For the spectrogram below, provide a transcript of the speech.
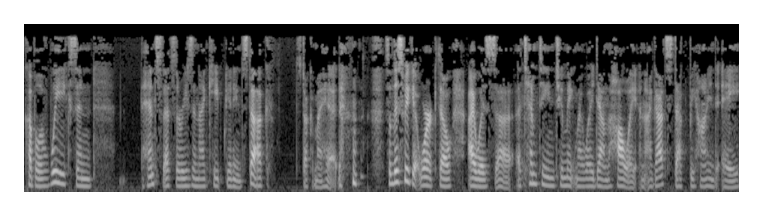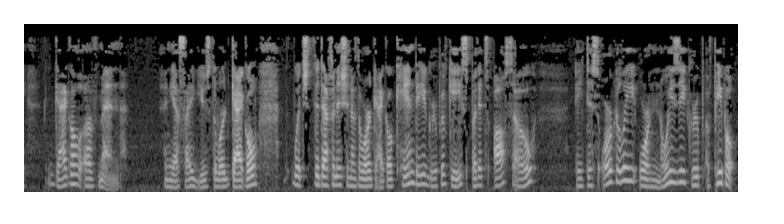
couple of weeks, and hence that's the reason I keep getting stuck stuck in my head. so this week at work, though, I was uh, attempting to make my way down the hallway and I got stuck behind a gaggle of men. And yes, I used the word gaggle, which the definition of the word gaggle can be a group of geese, but it's also a disorderly or noisy group of people.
